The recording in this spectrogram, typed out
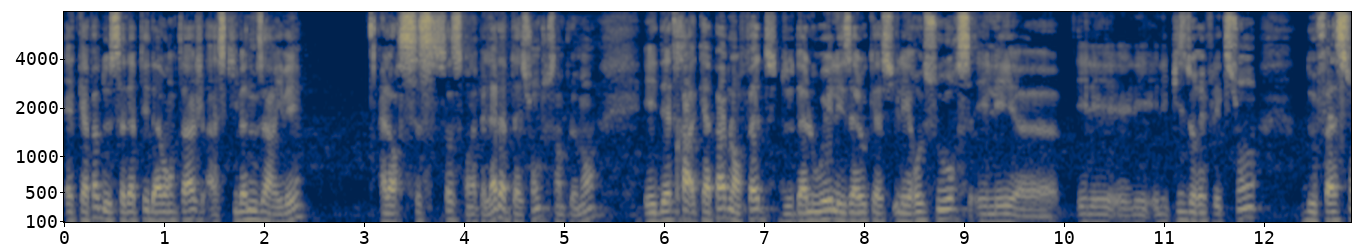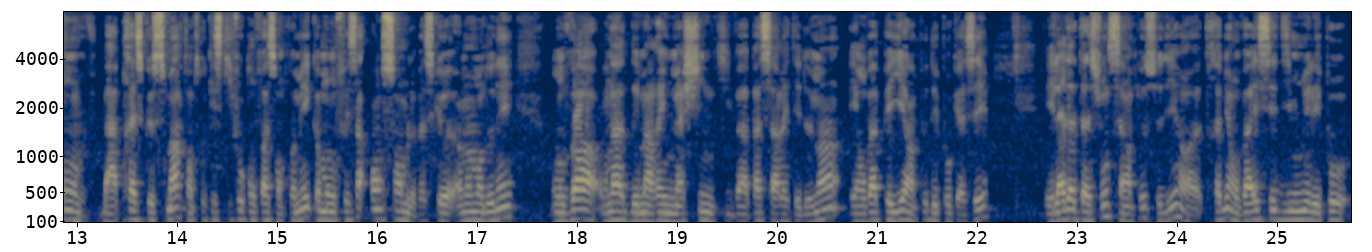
être capable de s'adapter davantage à ce qui va nous arriver. Alors c'est ce qu'on appelle l'adaptation tout simplement, et d'être capable en fait d'allouer les allocations, les ressources et les, euh, et les, les, pistes de réflexion de façon bah, presque smart entre qu'est-ce qu'il faut qu'on fasse en premier, comment on fait ça ensemble, parce qu'à un moment donné, on va, on a démarré une machine qui va pas s'arrêter demain et on va payer un peu des pots cassés. Et l'adaptation, c'est un peu se dire très bien, on va essayer de diminuer les pots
